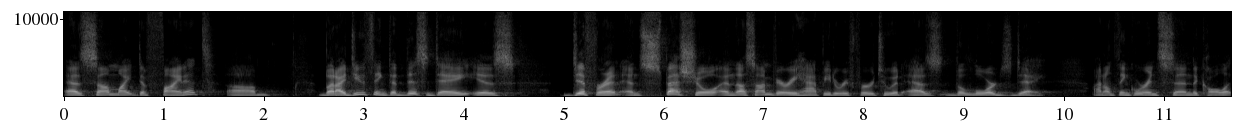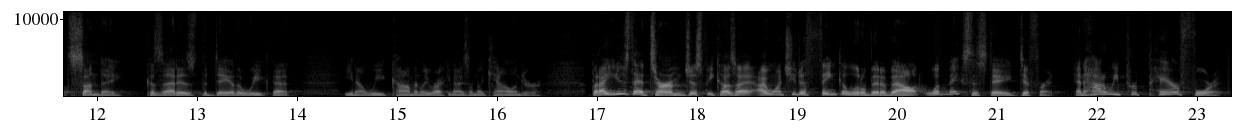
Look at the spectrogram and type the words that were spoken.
as some might define it, um, but I do think that this day is different and special, and thus I'm very happy to refer to it as the Lord's Day. I don't think we're in sin to call it Sunday, because that is the day of the week that you know we commonly recognize on the calendar. But I use that term just because I, I want you to think a little bit about what makes this day different and how do we prepare for it?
